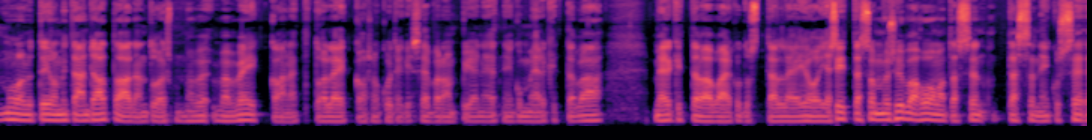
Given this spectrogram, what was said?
mulla nyt ei ole mitään dataa tämän tueksi, mutta mä veikkaan, että tuo leikkaus on kuitenkin sen verran pieni, että niin kuin merkittävää, merkittävää vaikutusta tälle ei ole. Ja sitten tässä on myös hyvä huomata sen, tässä niin kuin se,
